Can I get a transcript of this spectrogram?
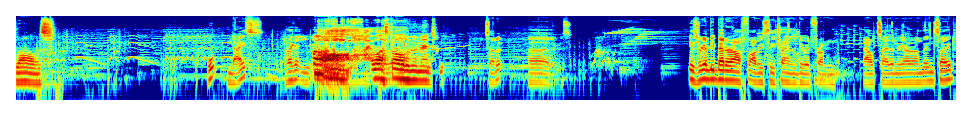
walls. Oh, nice. I got you. Oh, I lost all the momentum. Set it. Uh, there's. Because we're gonna be better off, obviously, trying to do it from outside than we are on the inside.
